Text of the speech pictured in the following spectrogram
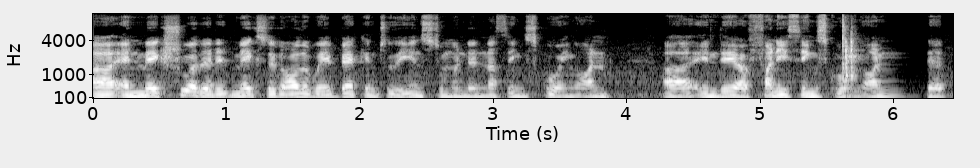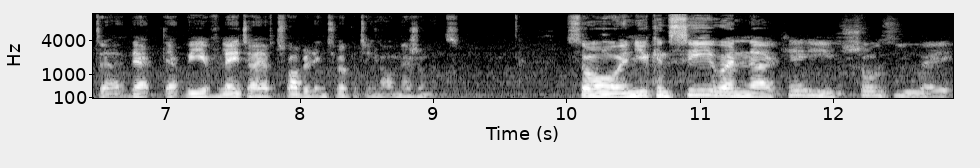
uh, and make sure that it makes it all the way back into the instrument and nothing's going on uh, and there are funny things going on that, uh, that, that we have later have trouble interpreting our measurements. So, and you can see when uh, Katie shows you a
